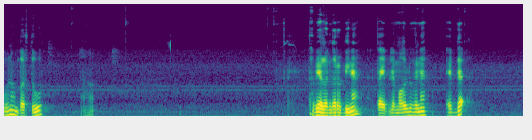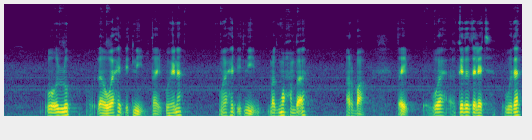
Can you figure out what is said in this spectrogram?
و number two طب يلا نجرب بينا. طيب لما أقول له هنا ابدأ. وأقول له ده واحد اتنين. طيب وهنا واحد اتنين. مجموعهم بقى أربعة. طيب كده تلاتة. وده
